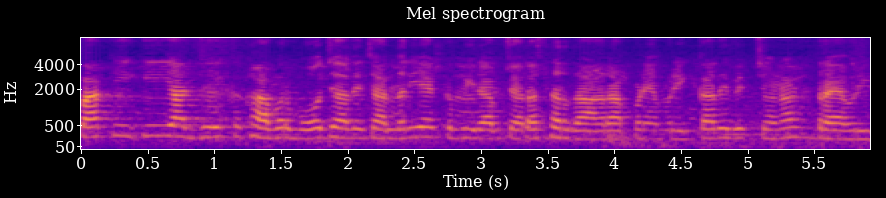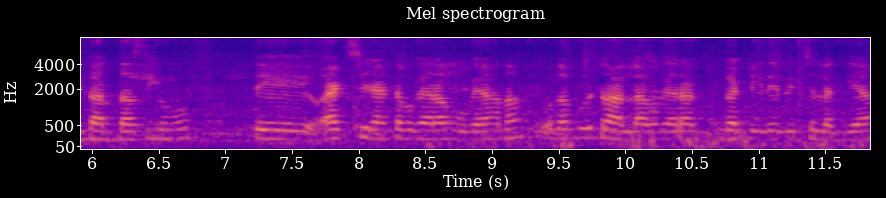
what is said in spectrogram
ਬਾਕੀ ਕੀ ਅੱਜ ਇੱਕ ਖਬਰ ਬਹੁਤ ਜ਼ਿਆਦਾ ਚੱਲ ਰਹੀ ਹੈ ਇੱਕ ਵੀਰਾ ਵਿਚਾਰਾ ਸਰਦਾਰ ਆਪਣੇ ਅਮਰੀਕਾ ਦੇ ਵਿੱਚ ਹਨਾ ਡਰਾਈਵਰੀ ਕਰਦਾ ਸੀ ਉਹ। ਤੇ ਐਕਸੀਡੈਂਟ ਵਗੈਰਾ ਹੋ ਗਿਆ, ਹਨਾ? ਉਹਦਾ ਕੋਈ ਟਰਾਲਾ ਵਗੈਰਾ ਗੱਡੀ ਦੇ ਵਿੱਚ ਲੱਗਿਆ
